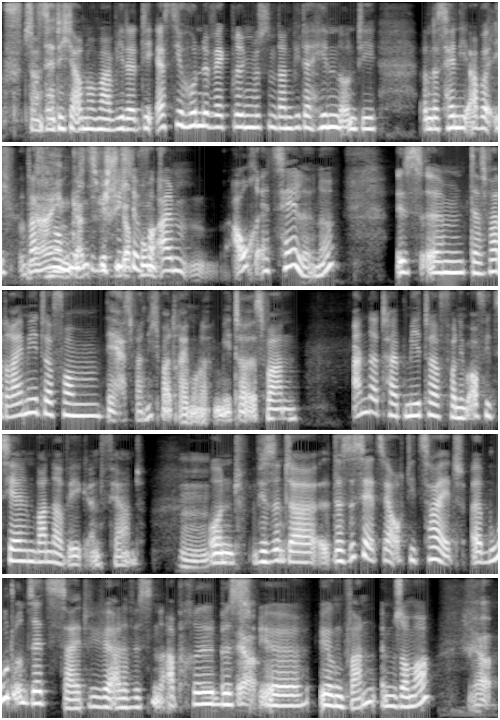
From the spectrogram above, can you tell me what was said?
sonst hätte ich ja auch noch mal wieder die erst die Hunde wegbringen müssen, dann wieder hin und die und das Handy. Aber ich was Nein, warum ich die Geschichte Punkt. vor allem auch erzähle, ne, ist ähm, das war drei Meter vom, ja, es war nicht mal drei Meter, es waren anderthalb Meter von dem offiziellen Wanderweg entfernt. Mhm. Und wir sind da, das ist ja jetzt ja auch die Zeit, äh, Brut- und Setzzeit, wie wir alle wissen, April bis Ja. äh, irgendwann im Sommer. Ja.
